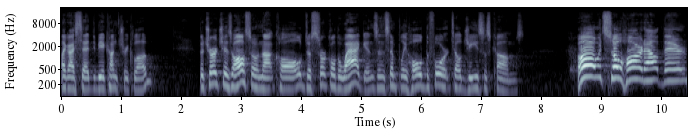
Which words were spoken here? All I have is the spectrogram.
like I said, to be a country club. The church is also not called to circle the wagons and simply hold the fort till Jesus comes. Oh, it's so hard out there.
